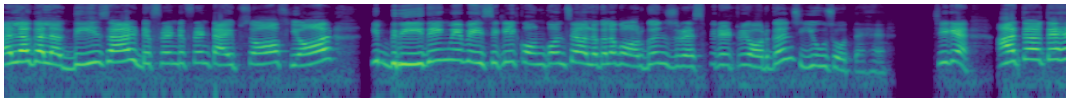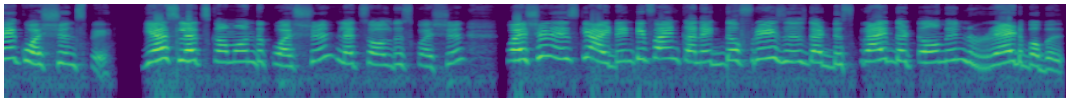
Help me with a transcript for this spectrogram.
अलग अलग these are different different types of your कि ब्रीदिंग में बेसिकली कौन कौन से अलग अलग ऑर्गन्स रेस्पिरेटरी ऑर्गन्स यूज़ होते हैं। ठीक है, आते आते हैं क्वेश्चंस पे। Yes let's come on the question let's solve this question question is कि identify and connect the phrases that describe the term in red bubble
